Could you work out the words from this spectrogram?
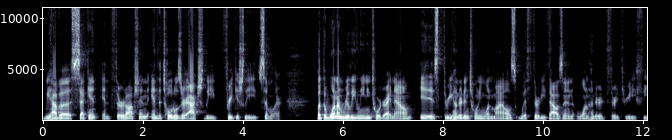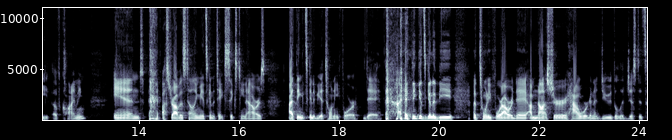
we have a second and third option, and the totals are actually freakishly similar. But the one I'm really leaning toward right now is 321 miles with 30,133 feet of climbing. And Strava is telling me it's going to take 16 hours. I think it's going to be a 24 day. I think it's going to be a 24 hour day. I'm not sure how we're going to do the logistics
